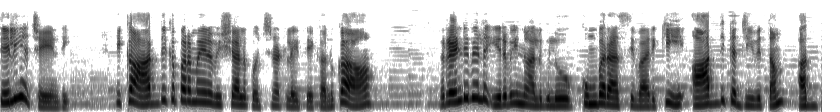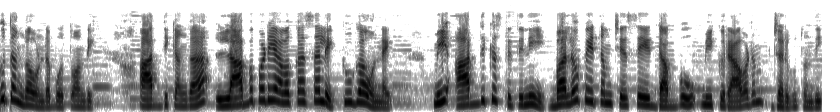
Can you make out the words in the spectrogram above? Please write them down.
తెలియచేయండి. ఇక ఆర్థికపరమైన విషయాలకు వచ్చినట్లయితే కనుక రెండు వేల ఇరవై నాలుగులో కుంభరాశి వారికి ఆర్థిక జీవితం అద్భుతంగా ఉండబోతోంది. ఆర్థికంగా లాభపడే అవకాశాలు ఎక్కువగా ఉన్నాయి. మీ ఆర్థిక స్థితిని బలోపేతం చేసే డబ్బు మీకు రావడం జరుగుతుంది.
